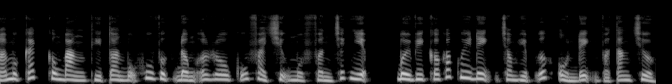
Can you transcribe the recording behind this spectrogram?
Nói một cách công bằng thì toàn bộ khu vực đồng euro cũng phải chịu một phần trách nhiệm bởi vì có các quy định trong hiệp ước ổn định và tăng trưởng,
